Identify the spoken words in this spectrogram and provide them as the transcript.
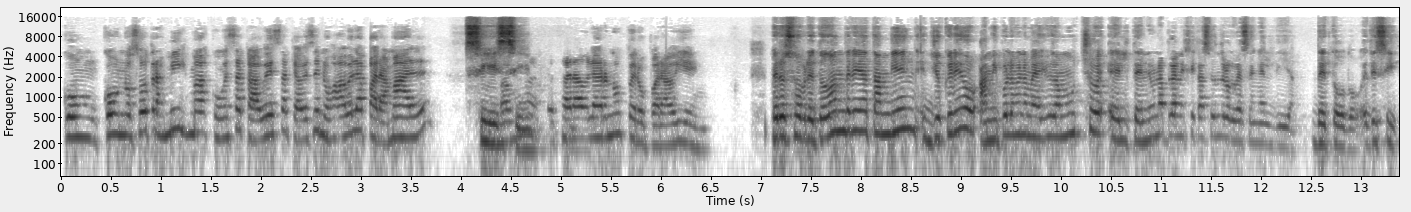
con, con nosotras mismas, con esa cabeza que a veces nos habla para mal. Sí, Vamos sí. a empezar a hablarnos, pero para bien. Pero sobre todo, Andrea, también, yo creo, a mí por lo menos me ayuda mucho el tener una planificación de lo que haces en el día, de todo. Es decir,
